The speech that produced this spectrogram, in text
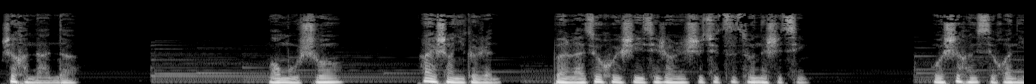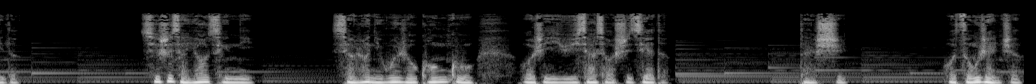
这很难的。毛姆说，爱上一个人，本来就会是一件让人失去自尊的事情。我是很喜欢你的，其实想邀请你，想让你温柔光顾我这一余下小世界的。但是，我总忍着，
